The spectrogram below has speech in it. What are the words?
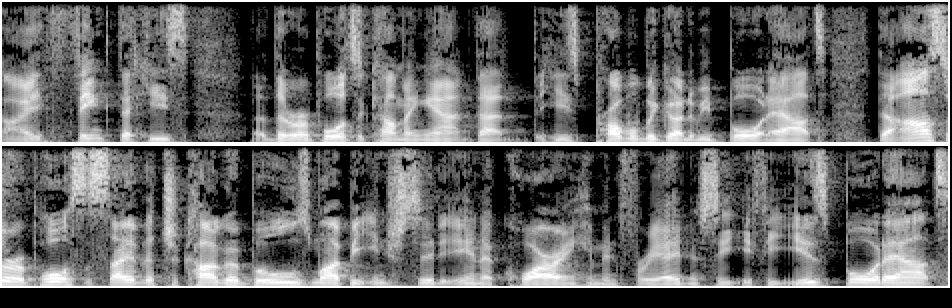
I think that he's the reports are coming out that he's probably going to be bought out. There are some reports to say that Chicago Bulls might be interested in acquiring him in free agency if he is bought out.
